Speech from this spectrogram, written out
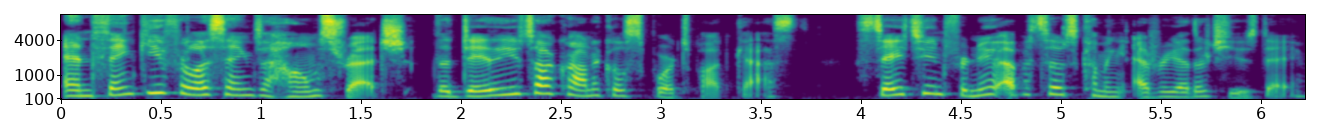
And thank you for listening to Home Stretch, the Daily Utah Chronicle sports podcast. Stay tuned for new episodes coming every other Tuesday.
